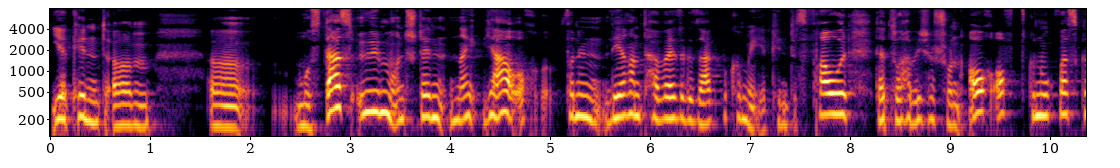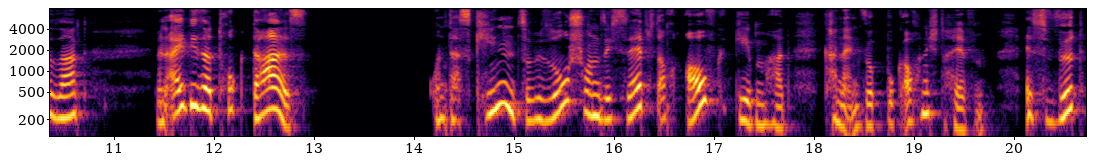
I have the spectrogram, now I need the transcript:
ihr Kind ähm, äh, muss das üben und stellen, na, ja, auch von den Lehrern teilweise gesagt bekommen, ihr Kind ist faul. Dazu habe ich ja schon auch oft genug was gesagt. Wenn all dieser Druck da ist und das Kind sowieso schon sich selbst auch aufgegeben hat, kann ein Workbook auch nicht helfen. Es wird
